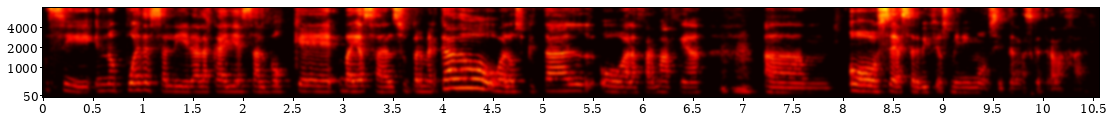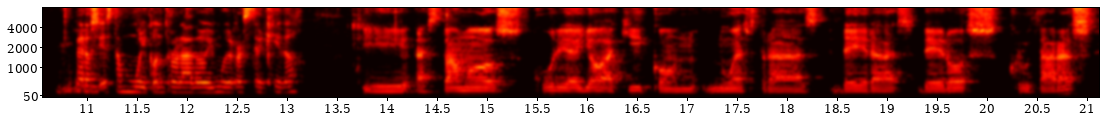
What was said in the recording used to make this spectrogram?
Sí, no puedes salir a la calle salvo que vayas al supermercado o al hospital o a la farmacia Ujú. um, o sea servicios mínimos si tengas que trabajar. Pero Bueno, sí está muy controlado y muy restringido. Y estamos, Julia y yo, aquí con nuestras dedos, dedos cruzadas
